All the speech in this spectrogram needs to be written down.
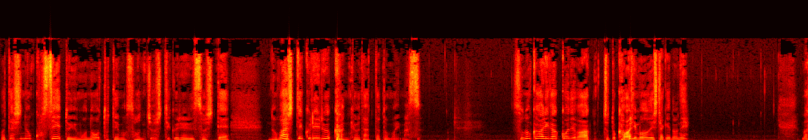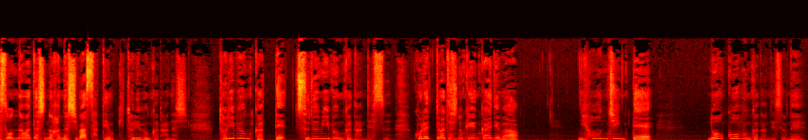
私の個性というものをとても尊重してくれるそして伸ばしてくれる環境だったと思います。その代わり学校ではちょっと変わり者でしたけどね。まあ、そんな私の話はさておき鳥文化の話。鳥文化って鶴見文化なんです。これって私の見解では日本人って農耕文化なんですよね。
